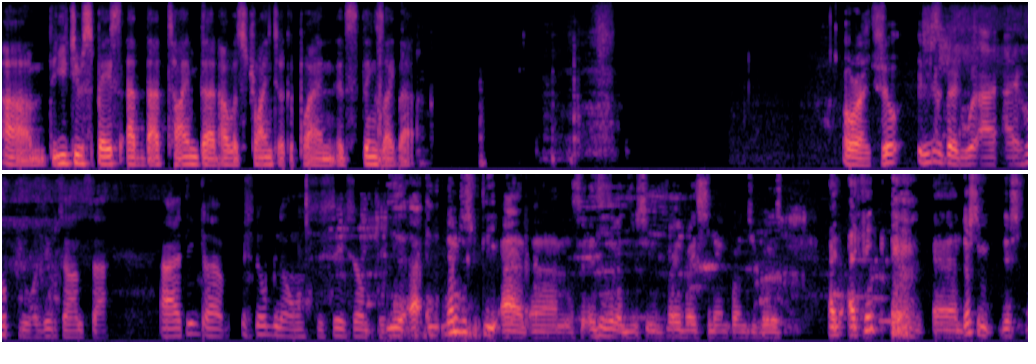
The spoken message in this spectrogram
um, the YouTube space at that time that I was trying to occupy, and it's things like that. All right, so Elizabeth, I, I hope you were able to answer. I think uh, Mr. Obinna wants to say something. Yeah, uh, let me just quickly add. Um, so Elizabeth, see, very, very salient point raised. I, I think um, just to just,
